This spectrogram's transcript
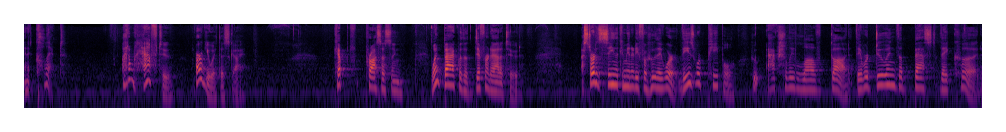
And it clicked. I don't have to argue with this guy. Kept processing, went back with a different attitude. I started seeing the community for who they were. These were people who actually loved God, they were doing the best they could.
